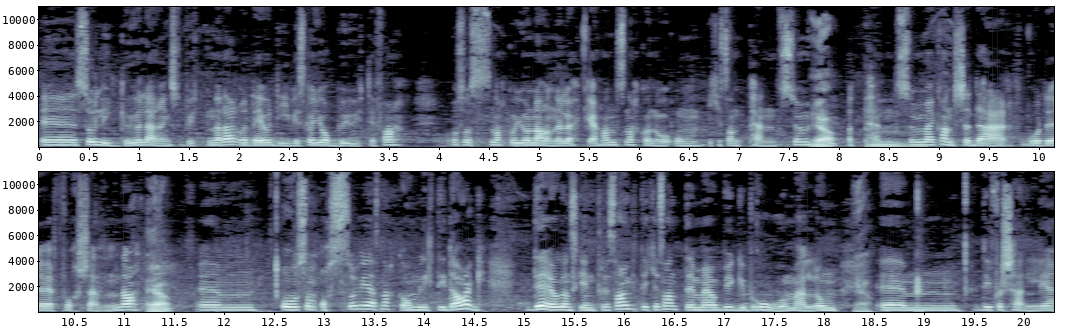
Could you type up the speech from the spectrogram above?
eh, så ligger jo læringsutbyttene der, og det er jo de vi skal jobbe ut ifra. Og så snakker Jon Arne Løkke han snakker nå om ikke sant, pensum. Ja. At pensum er kanskje der hvor det er forskjellen, da. Ja. Um, og som også vi har snakka om litt i dag, det er jo ganske interessant. ikke sant? Det med å bygge broer mellom Ja. um, de forskjellige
